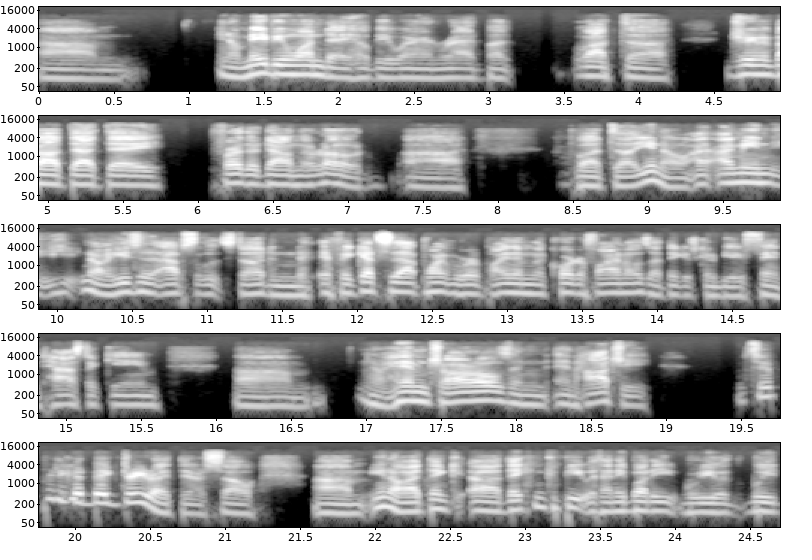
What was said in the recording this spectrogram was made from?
um, you know, maybe one day he'll be wearing red, but we'll have to dream about that day further down the road. Uh, but uh, you know, I, I mean, he, no, he's an absolute stud, and if it gets to that point where we're playing them in the quarterfinals, I think it's going to be a fantastic game. Um, you know, him, Charles, and and Hachi, it's a pretty good big three right there. So, um, you know, I think uh, they can compete with anybody. We we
